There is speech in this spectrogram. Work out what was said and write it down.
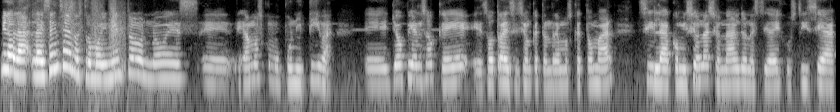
Mira, la, esencia de nuestro movimiento no es, eh, digamos, como punitiva. Eh, yo pienso que es otra decisión que tendremos que tomar si la Comisión Nacional de Honestidad y Justicia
